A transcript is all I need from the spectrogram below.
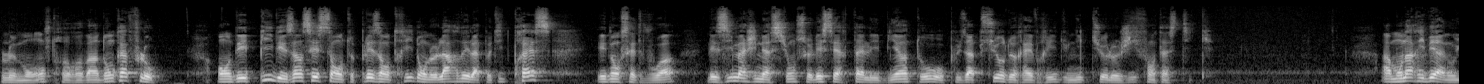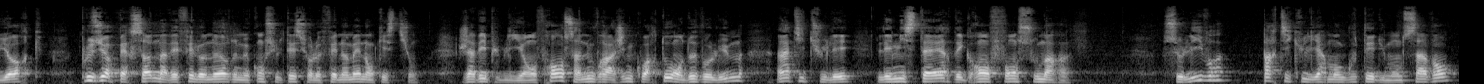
Le monstre revint donc à flot en dépit des incessantes plaisanteries dont le lardait la petite presse, et dans cette voie, les imaginations se laissèrent aller bientôt aux plus absurdes rêveries d'une ichthyologie fantastique. À mon arrivée à New York, plusieurs personnes m'avaient fait l'honneur de me consulter sur le phénomène en question. J'avais publié en France un ouvrage in quarto en deux volumes, intitulé Les mystères des grands fonds sous-marins. Ce livre, particulièrement goûté du monde savant,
